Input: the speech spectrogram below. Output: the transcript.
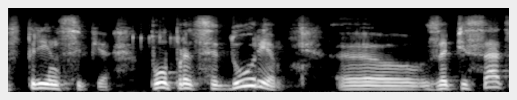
в принципе, по процедуре э, записать,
